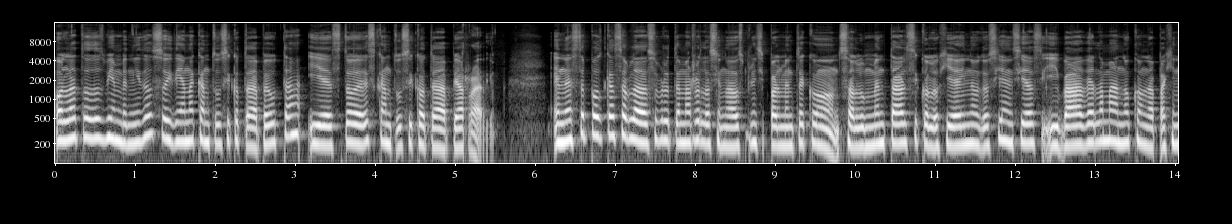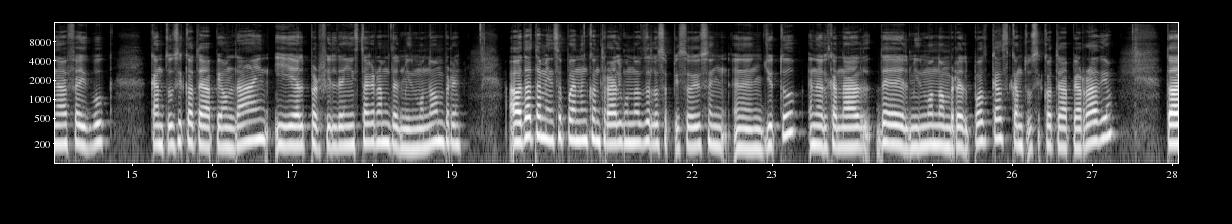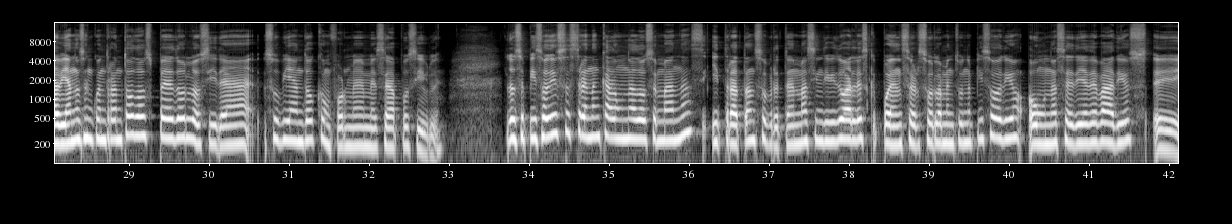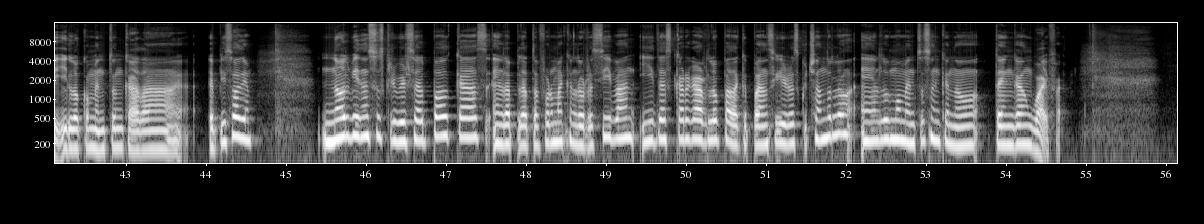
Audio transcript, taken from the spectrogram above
Hola a todos, bienvenidos. Soy Diana Cantú, psicoterapeuta, y esto es Cantú Psicoterapia Radio. En este podcast hablará sobre temas relacionados principalmente con salud mental, psicología y neurociencias y va de la mano con la página de Facebook Cantú Psicoterapia Online y el perfil de Instagram del mismo nombre. Ahora también se pueden encontrar algunos de los episodios en YouTube, en el canal del mismo nombre del podcast, Cantú Psicoterapia Radio Todavía no se encuentran todos, pero los iré subiendo conforme me sea posible. Los episodios se estrenan cada una o dos semanas y tratan sobre temas individuales que pueden ser solamente un episodio o una serie de varios eh, y lo comento en cada episodio. No olviden suscribirse al podcast en la plataforma que lo reciban y descargarlo para que puedan seguir escuchándolo en los momentos en que no tengan wifi.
